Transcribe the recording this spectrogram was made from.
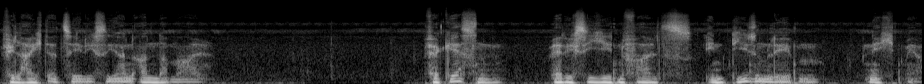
Vielleicht erzähle ich sie ein andermal. Vergessen werde ich sie jedenfalls in diesem Leben nicht mehr.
